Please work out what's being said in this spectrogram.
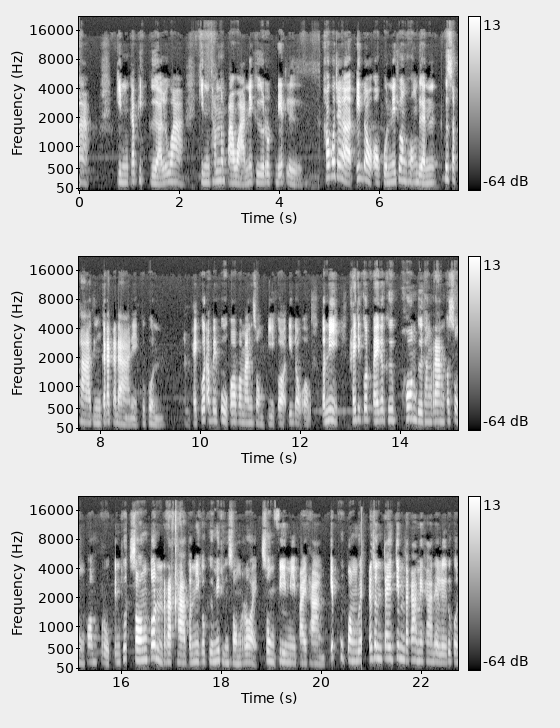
มาก กินกับพริกเกลือหรือว่ากินทำน้ำปลาหวานนี่คือรสเด็ดเลยเขาก็จะติดดอกออกผลในช่วงของเดือนพฤษภาถึงกรกฎาเนี่ยทุกคน ใครกดเอาไปปลูกก็ประมาณ 2 ปีก็ติดดอกออก ตอนนี้ใครที่กดไปก็คือพร้อมคือทางร้านก็ส่งพร้อมปลูกเป็นชุดซองต้นราคาตอนนี้ก็คือไม่ถึง 200 ส่งฟรีมีปลายทาง เก็บคูปองด้วยใครสนใจจิ้มตะกร้าแม่ค้าได้เลยทุกคน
